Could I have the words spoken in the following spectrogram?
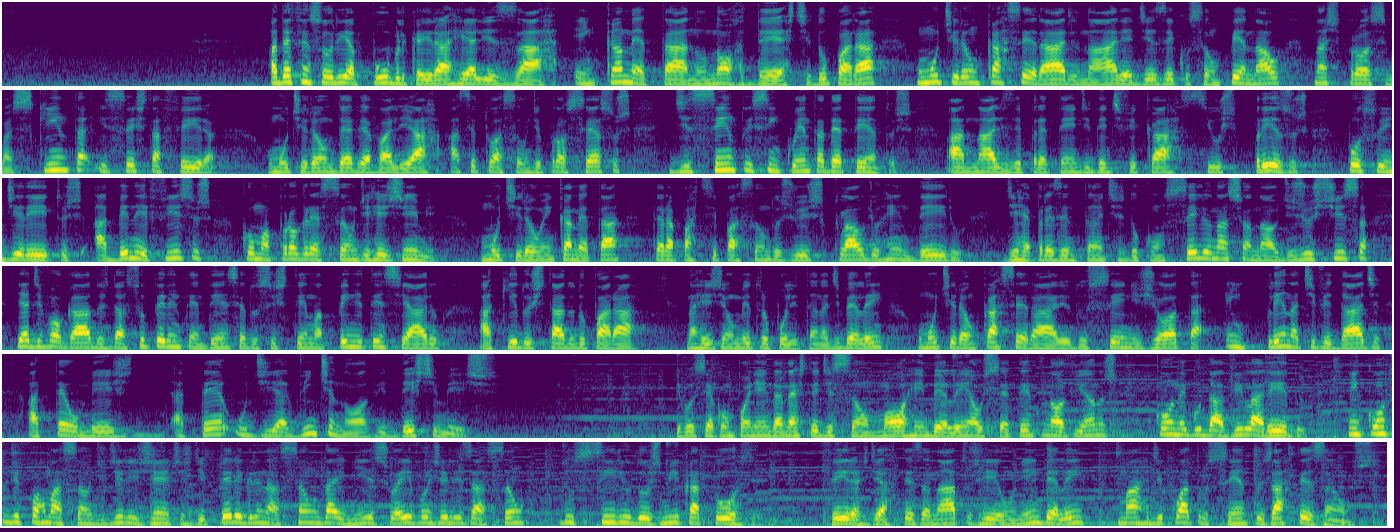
A Defensoria Pública irá realizar em Cametá, no Nordeste do Pará, um mutirão carcerário na área de execução penal nas próximas quinta e sexta-feira. O mutirão deve avaliar a situação de processos de 150 detentos. A análise pretende identificar se os presos possuem direitos a benefícios como a progressão de regime. O mutirão em Cametá terá participação do juiz Cláudio Rendeiro, de representantes do Conselho Nacional de Justiça e advogados da Superintendência do Sistema Penitenciário aqui do estado do Pará. Na região metropolitana de Belém, o mutirão carcerário do CNJ em plena atividade até o mês até o dia 29 deste mês. E você acompanha ainda nesta edição Morre em Belém aos 79 anos, Cônego Davi Laredo. Encontro de formação de dirigentes de peregrinação dá início à evangelização do Sírio 2014. Feiras de artesanatos reúnem em Belém mais de 400 artesãos.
